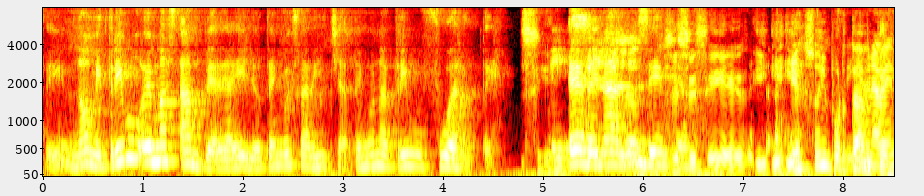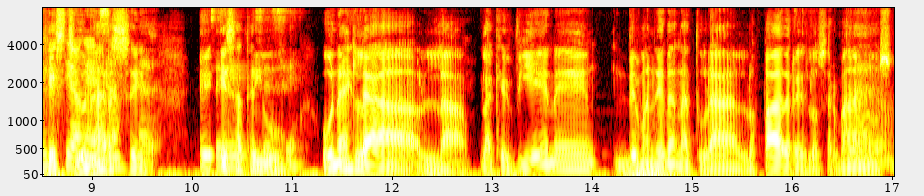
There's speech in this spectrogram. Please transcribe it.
Sí, no, mi tribu es más amplia de ahí, yo tengo esa dicha, tengo una tribu fuerte. Sí. Es Renaldo, sí. Sí, sí, sí. Y, eso es importante, gestionarse e, esa tribu. Una es la, la, la, que viene de manera natural, los padres, los hermanos,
